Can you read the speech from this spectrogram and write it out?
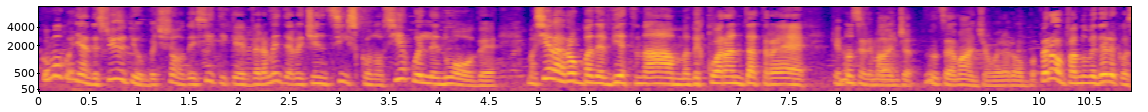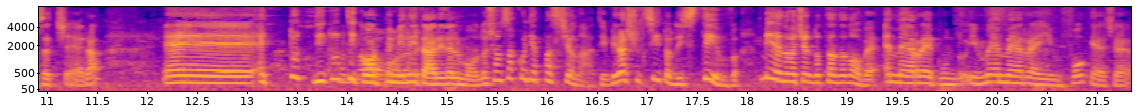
Comunque niente, su YouTube ci sono dei siti che veramente recensiscono sia quelle nuove, ma sia la roba del Vietnam, del 43, che non se ne mangia, non se la mangiano quella roba, però fanno vedere cosa c'era. E, e tu- di tutti i corpi militari del mondo. C'è un sacco di appassionati. Vi lascio il sito di Steve 1989 MR. MR Info che c'è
